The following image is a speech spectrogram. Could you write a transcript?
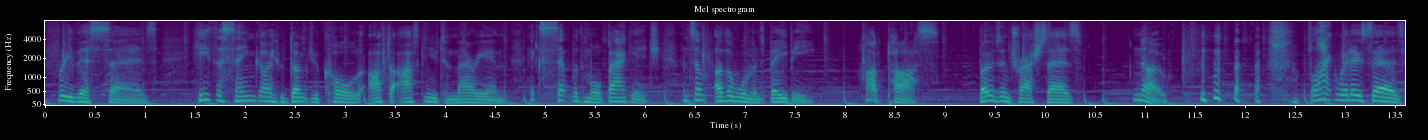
Free This says, He's the same guy who dumped you cold after asking you to marry him, except with more baggage and some other woman's baby. Hard pass. Bones and Trash says, no. Black Widow says,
